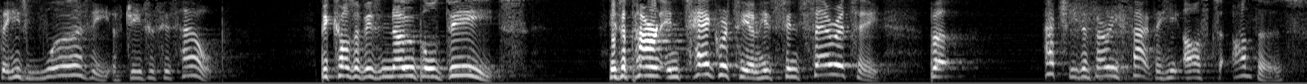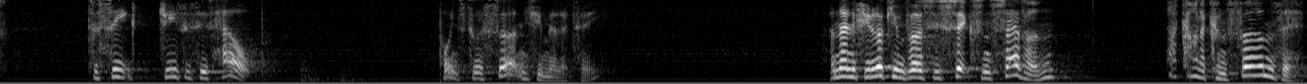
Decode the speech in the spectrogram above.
that he's worthy of Jesus' help because of his noble deeds, his apparent integrity, and his sincerity. But actually, the very fact that he asks others to seek Jesus' help points to a certain humility. And then if you look in verses 6 and 7, that kind of confirms it.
